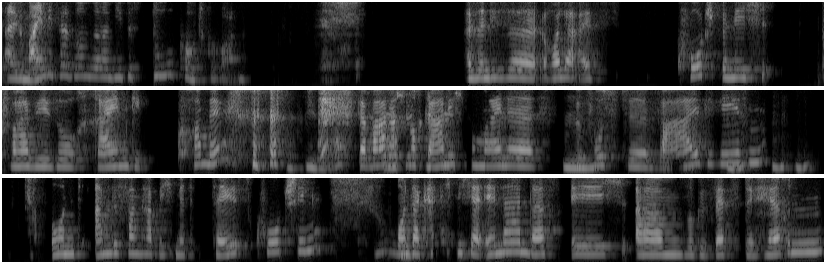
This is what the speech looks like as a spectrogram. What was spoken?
allgemein die Person, sondern wie bist du Coach geworden? Also in diese Rolle als Coach bin ich quasi so reingekommen. da war das noch gar nicht so meine mhm. bewusste Wahl gewesen. Mhm. mhm. Und angefangen habe ich mit Sales Coaching. Mhm. Und da kann ich mich erinnern, dass ich ähm, so gesetzte Herren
